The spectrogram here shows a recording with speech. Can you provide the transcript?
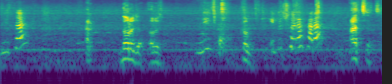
জি স্যার। দরজা দরজা। জি স্যার। খোলো। খারাপ আচ্ছা আচ্ছা।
